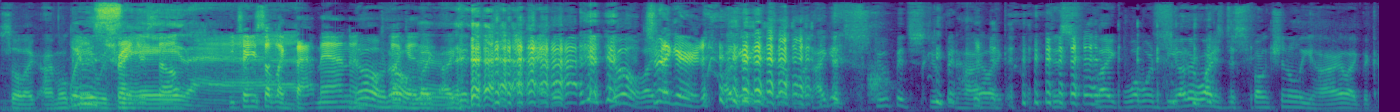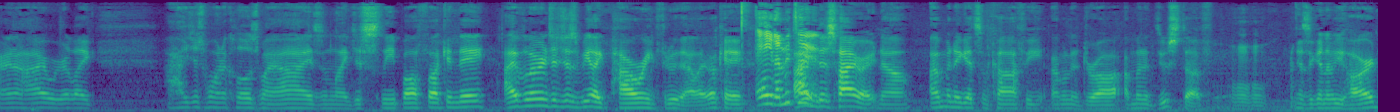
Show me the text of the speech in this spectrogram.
So like I'm okay Wait, you with train yourself? that. You train yourself like Batman? And No, no, fucking- like I get No, like- triggered. I get, I get stupid, stupid high, like this, like what would be otherwise dysfunctionally high, like the kind of high where you're like, I just want to close my eyes and like just sleep all fucking day. I've learned to just be like powering through that. Like, okay, hey, let me tell you I'm you. this high right now. I'm gonna get some coffee. I'm gonna draw. I'm gonna do stuff. Mhm. Is it gonna be hard?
